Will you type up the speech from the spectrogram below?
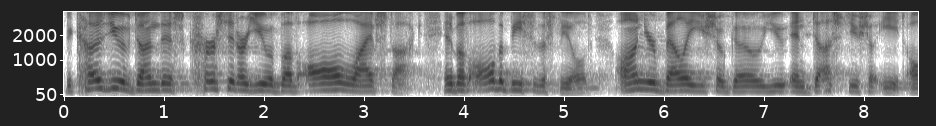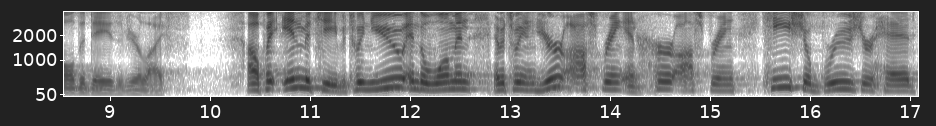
Because you have done this, cursed are you above all livestock and above all the beasts of the field. On your belly you shall go, you, and dust you shall eat all the days of your life. I'll put enmity between you and the woman, and between your offspring and her offspring. He shall bruise your head,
